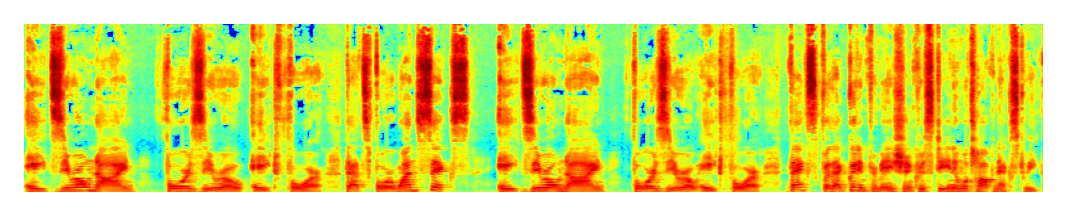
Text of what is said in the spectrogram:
809 4084. That's 416 809 4084. Thanks for that good information, Christine, and we'll talk next week.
